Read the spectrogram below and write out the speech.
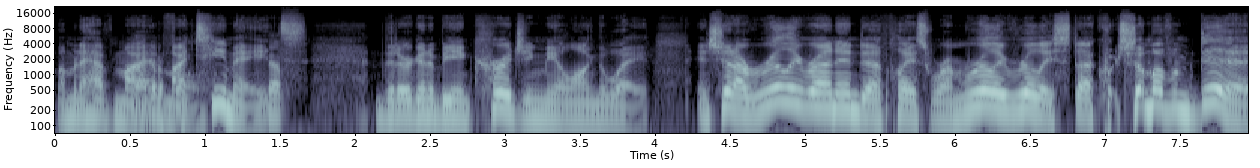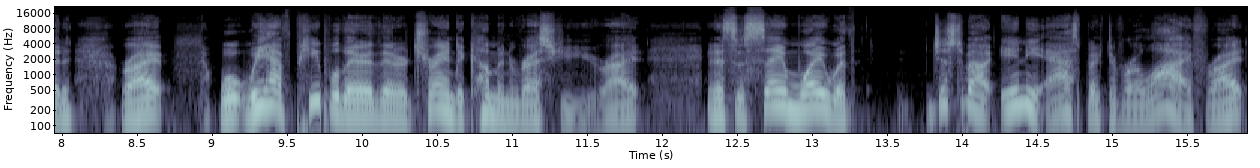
I'm gonna have my my fall. teammates that are going to be encouraging me along the way. And should I really run into a place where I'm really, really stuck, which some of them did, right? Well, we have people there that are trained to come and rescue you, right? And it's the same way with just about any aspect of our life, right?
